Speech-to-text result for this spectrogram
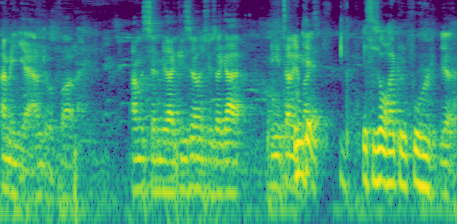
I mean, yeah. I don't give a fuck. I'm just gonna be like, these are the only shoes I got. You can tell me. the price. This is all I could afford. Yeah.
